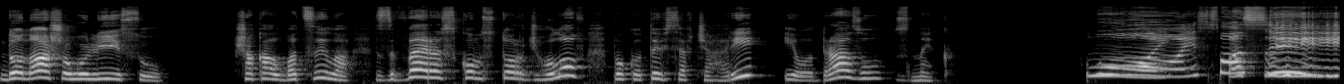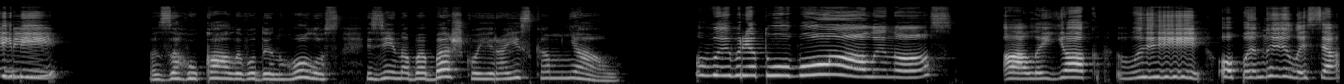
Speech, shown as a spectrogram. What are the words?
до нашого лісу. Шакал бацила з вереском сторч голов покотився в чагарі і одразу зник. Ой, спасибі! Загукали в один голос Зіна Бебешко і Раїска Мняу. Ви врятували нас. Але як ви опинилися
